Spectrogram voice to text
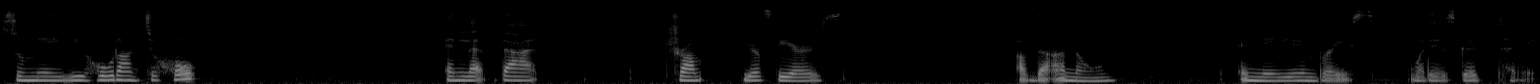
So may you hold on to hope and let that trump your fears of the unknown. And may you embrace what is good today.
